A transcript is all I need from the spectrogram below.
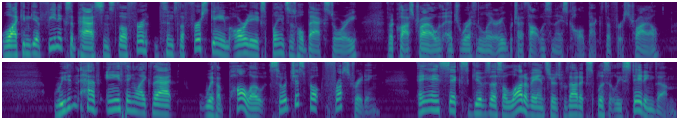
Well, I can give Phoenix a pass since the, fir- since the first game already explains his whole backstory, the class trial with Edgeworth and Larry, which I thought was a nice callback to the first trial. We didn't have anything like that with Apollo, so it just felt frustrating. AA6 gives us a lot of answers without explicitly stating them.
